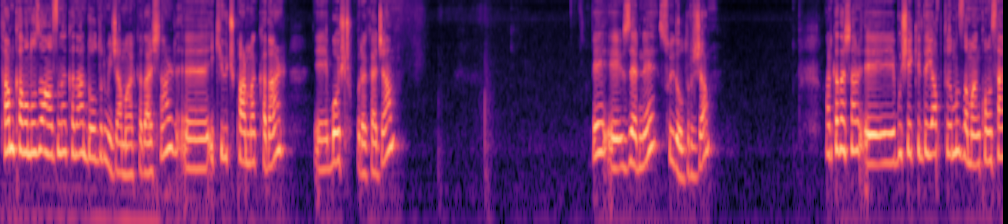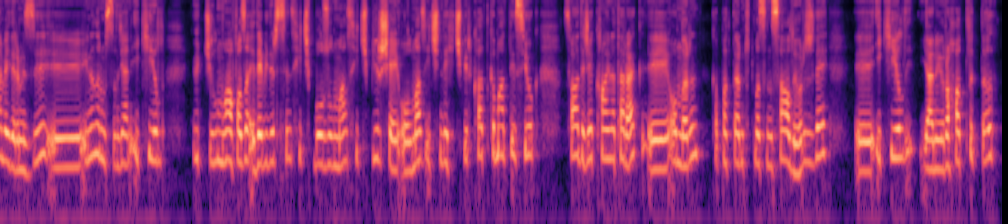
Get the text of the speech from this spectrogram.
tam kavanozu ağzına kadar doldurmayacağım arkadaşlar. 2-3 e, parmak kadar e, boşluk bırakacağım. Ve e, üzerine suyu dolduracağım. Arkadaşlar e, bu şekilde yaptığımız zaman konservelerimizi inanır mısınız yani 2 yıl 3 yıl muhafaza edebilirsiniz. Hiç bozulmaz. Hiçbir şey olmaz. İçinde hiçbir katkı maddesi yok. Sadece kaynatarak e, onların kapaklarını tutmasını sağlıyoruz ve 2 e, yıl yani rahatlıkla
